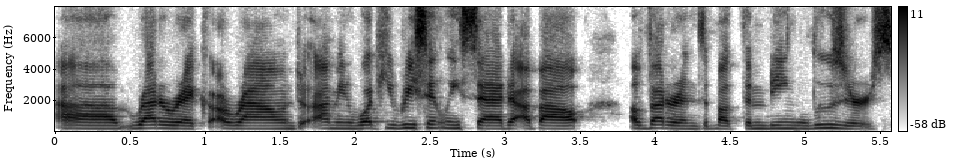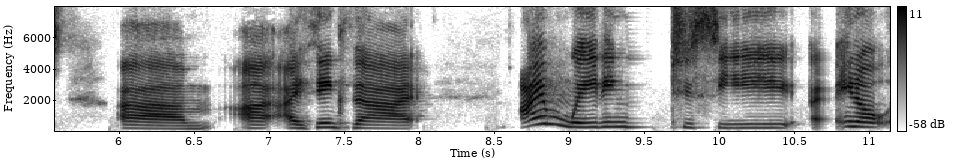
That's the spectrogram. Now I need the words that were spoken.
uh, rhetoric around, I mean, what he recently said about uh, veterans, about them being losers. Um, I, I think that I'm waiting to see, you know,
